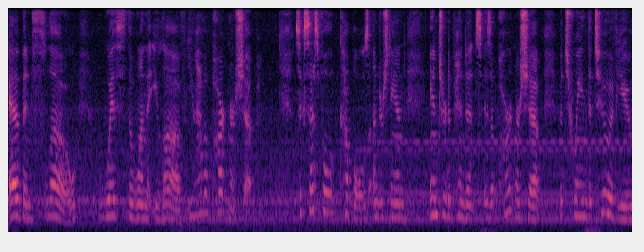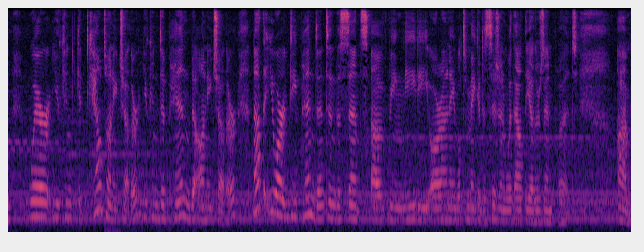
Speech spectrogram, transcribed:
ebb and flow with the one that you love. You have a partnership. Successful couples understand interdependence is a partnership between the two of you where you can count on each other, you can depend on each other. Not that you are dependent in the sense of being needy or unable to make a decision without the other's input, um,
